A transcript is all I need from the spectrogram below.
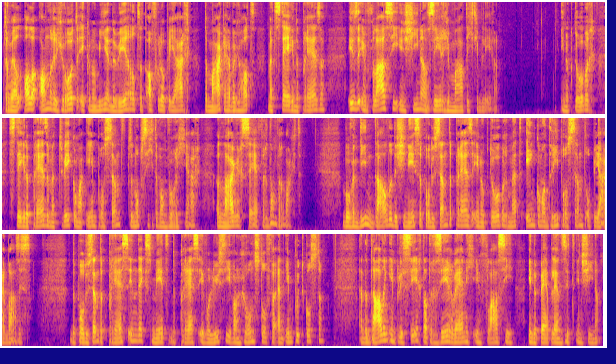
Terwijl alle andere grote economieën in de wereld het afgelopen jaar te maken hebben gehad met stijgende prijzen, is de inflatie in China zeer gematigd gebleven. In oktober stegen de prijzen met 2,1% ten opzichte van vorig jaar, een lager cijfer dan verwacht. Bovendien daalden de Chinese producentenprijzen in oktober met 1,3% op jaarbasis. De producentenprijsindex meet de prijsevolutie van grondstoffen en inputkosten. En de daling impliceert dat er zeer weinig inflatie in de pijplijn zit in China.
